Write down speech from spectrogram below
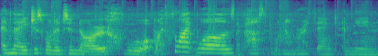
and they just wanted to know what my flight was, my passport number I think, and then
